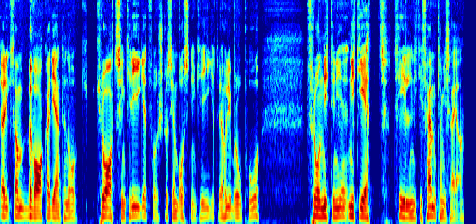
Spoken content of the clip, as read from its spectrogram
jag liksom bevakade egentligen då Kroatienkriget först och sen Bosnienkriget. Och det höll ju bra på från 99, 91 till 95 kan vi säga.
